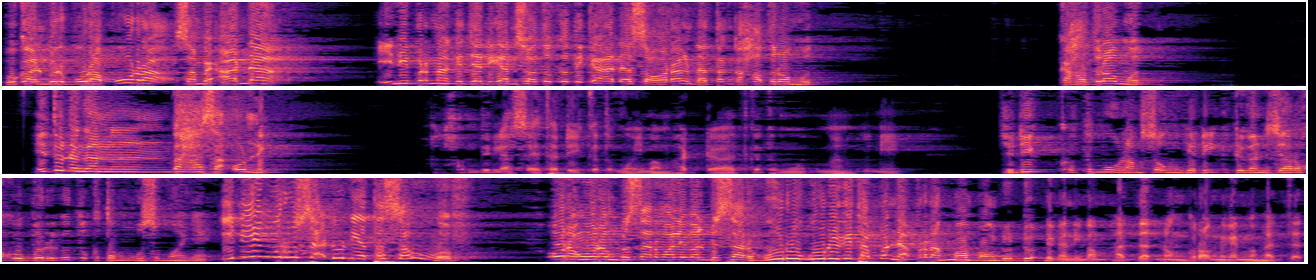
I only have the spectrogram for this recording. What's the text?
Bukan berpura-pura sampai ada ini pernah kejadian suatu ketika ada seorang datang ke Hadramut. Ke Hadramut. Itu dengan bahasa unik. Alhamdulillah saya tadi ketemu Imam Haddad, ketemu Imam ini. Jadi ketemu langsung, jadi dengan ziarah kubur itu ketemu semuanya. Ini merusak dunia tasawuf. Orang-orang besar, wali-wali besar, guru-guru kita pun tidak pernah ngomong duduk dengan Imam Haddad, nongkrong dengan Imam Haddad.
